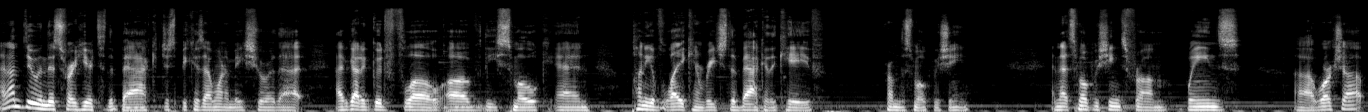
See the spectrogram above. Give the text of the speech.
And I'm doing this right here to the back just because I want to make sure that I've got a good flow of the smoke and plenty of light can reach the back of the cave from the smoke machine. And that smoke machine's from Wayne's uh, workshop.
